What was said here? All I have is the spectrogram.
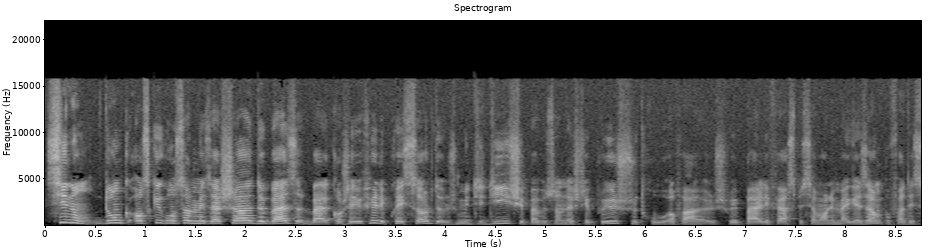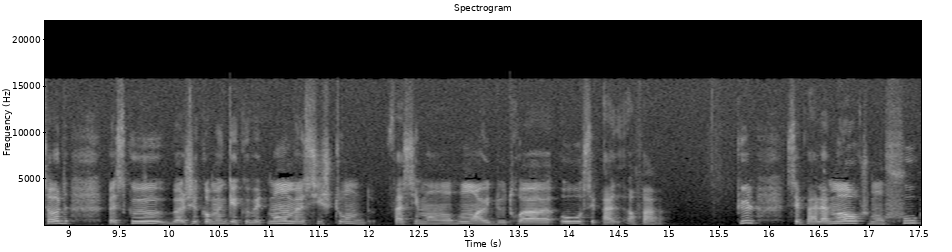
Sinon, donc en ce qui concerne mes achats, de base, bah, quand j'avais fait les pré-soldes, je me suis dit, j'ai pas besoin d'acheter plus, je trouve, enfin, je vais pas aller faire spécialement les magasins pour faire des soldes, parce que bah, j'ai quand même quelques vêtements, même si je tourne facilement en rond avec 2-3 hauts, c'est pas, enfin, c'est pas la mort, je m'en fous.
